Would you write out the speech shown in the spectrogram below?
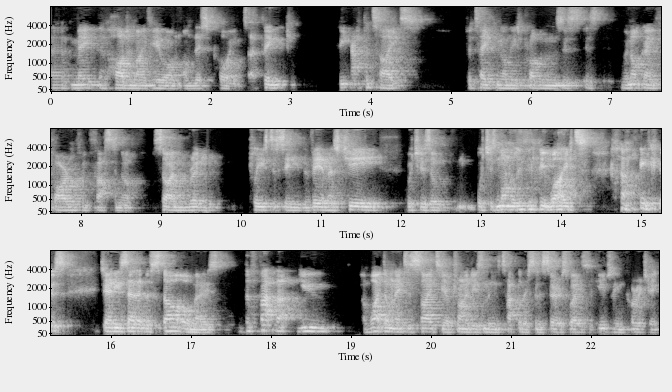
have made have hardened my view on, on this point. I think the appetite for taking on these problems is, is we're not going far enough and fast enough. So I'm really pleased to see the VMSG, which is a which is monolithically white. I think, as Jenny said at the start, almost the fact that you a white dominated society are trying to do something to tackle this in a serious way is hugely encouraging.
